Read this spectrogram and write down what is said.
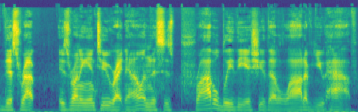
this rep is running into right now, and this is probably the issue that a lot of you have.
